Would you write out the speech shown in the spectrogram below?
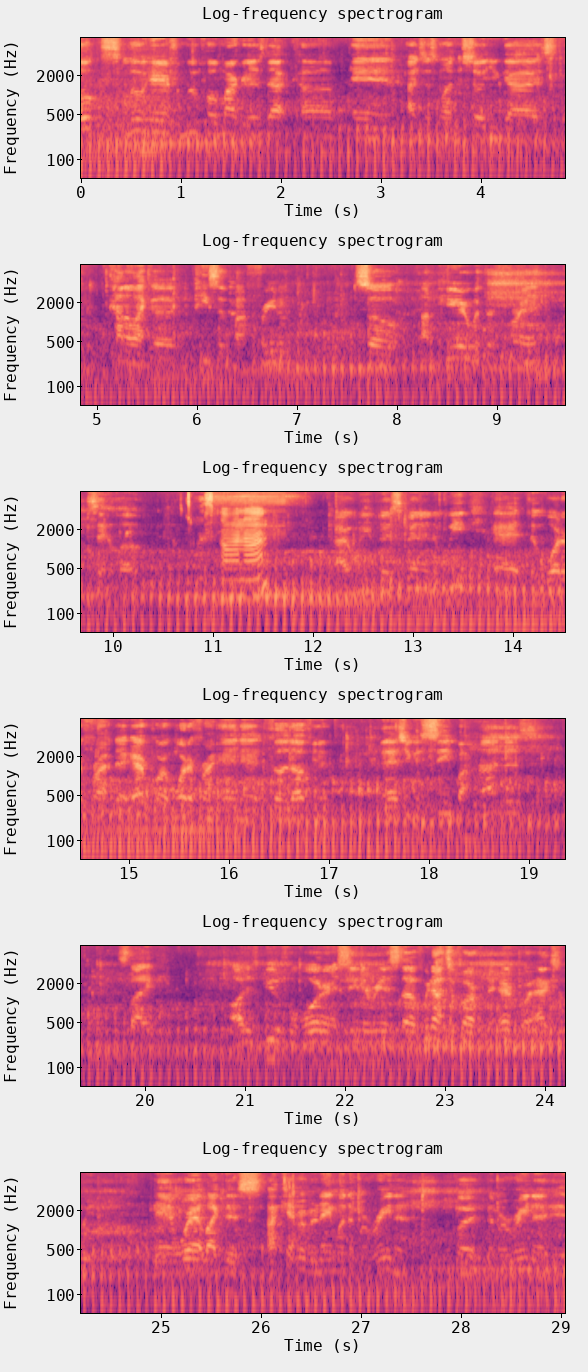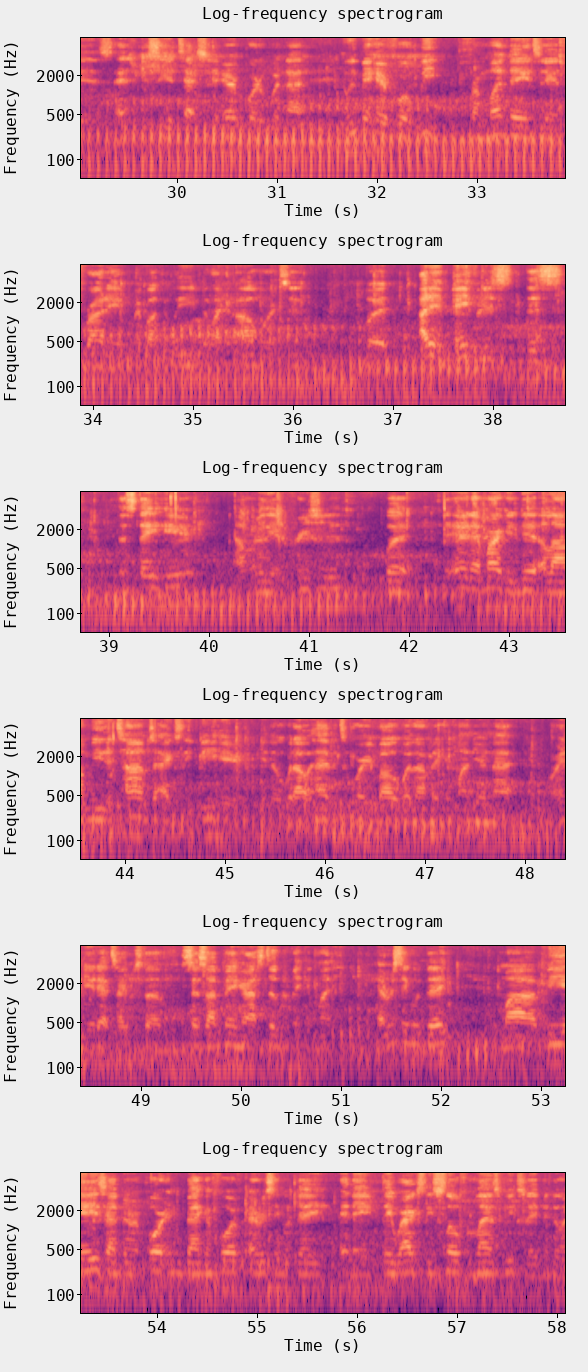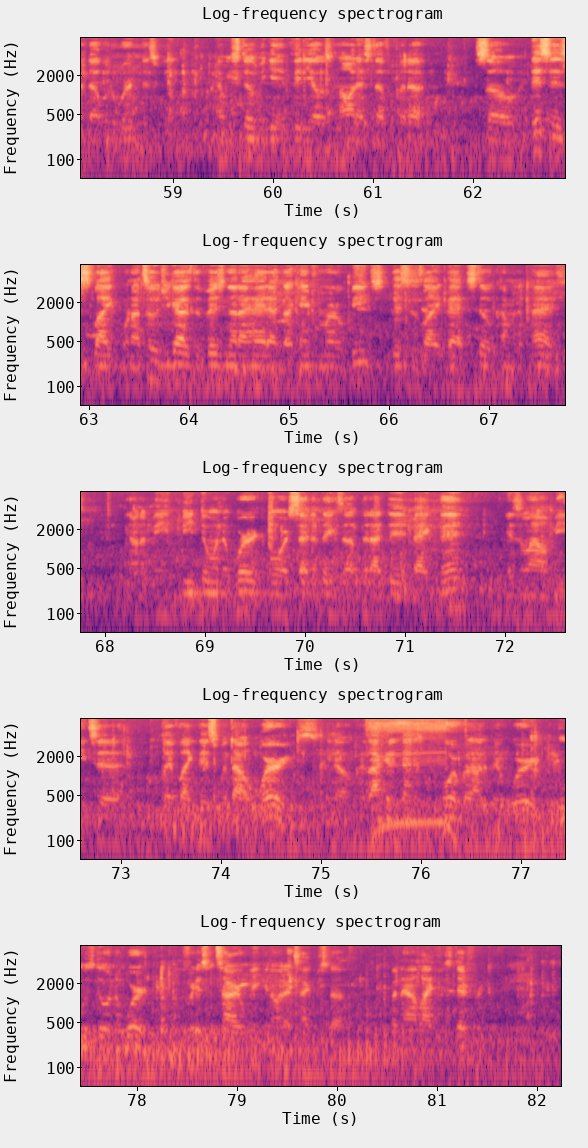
folks? Lu here from LoopholeMarketers.com, and I just wanted to show you guys kind of like a piece of my freedom. So I'm here with a friend. Say hello. What's going on? All right, we've been spending the week at the waterfront, the airport waterfront inn at Philadelphia, and as you can see behind us, it's like all this beautiful water and scenery and stuff. We're not too far from the airport actually, and we're at like this. I can't remember the name of the marina, but the marina is, as you can see, attached to the airport and whatnot. And we've been here for a week, from Monday and today is Friday, and we're about to leave in like an hour or two. But I didn't pay for this this to stay here. I'm really appreciative, but the internet market did allow me the time to actually be here, you know, without having to worry about whether I'm making money or not or any of that type of stuff. Since I've been here, I've still been making money every single day. My VAs have been reporting back and forth every single day, and they, they were actually slow from last week, so they've been doing double the work this week, and we still been getting videos and all that stuff put up. So this is like when I told you guys the vision that I had after I came from Myrtle Beach. This is like that still coming to pass. You know what I mean? Me doing the work or setting things up that I did back then is allowing me to live like this without worries. You know, because I could have done this before, but I'd have been worried who was doing the work for this entire week and all that type of stuff. But now life is different.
